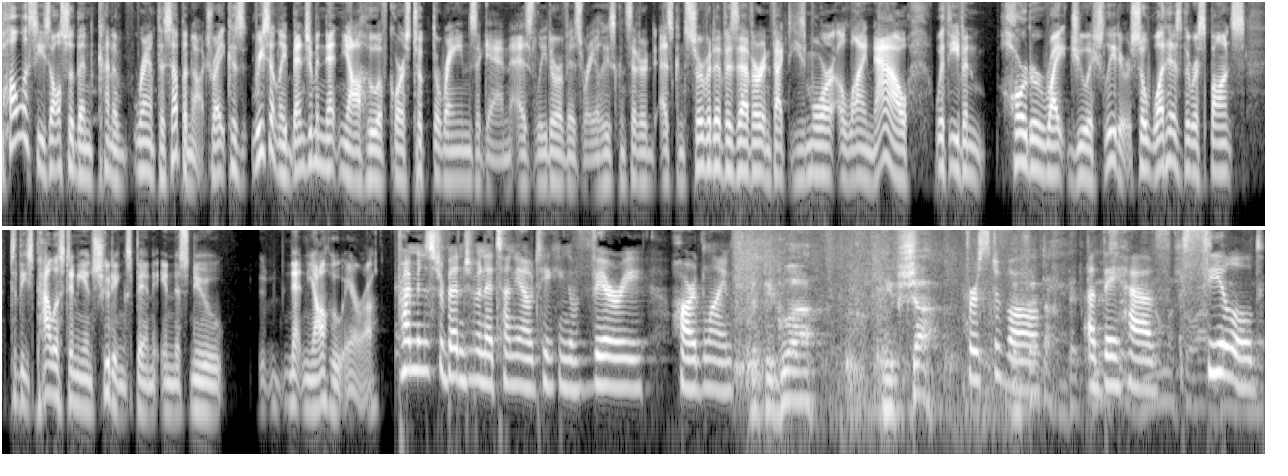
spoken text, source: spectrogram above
policies also then kind of ramp this up a notch, right? Because recently Benjamin Netanyahu, of course, took the reins again as leader of Israel. He's considered as conservative as ever. In fact, he's more aligned now with even harder right Jewish leaders. So, what has the response to these Palestinian shootings been in this new Netanyahu era? Prime Minister Benjamin Netanyahu taking a very hard line. First of all, uh, they have sealed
